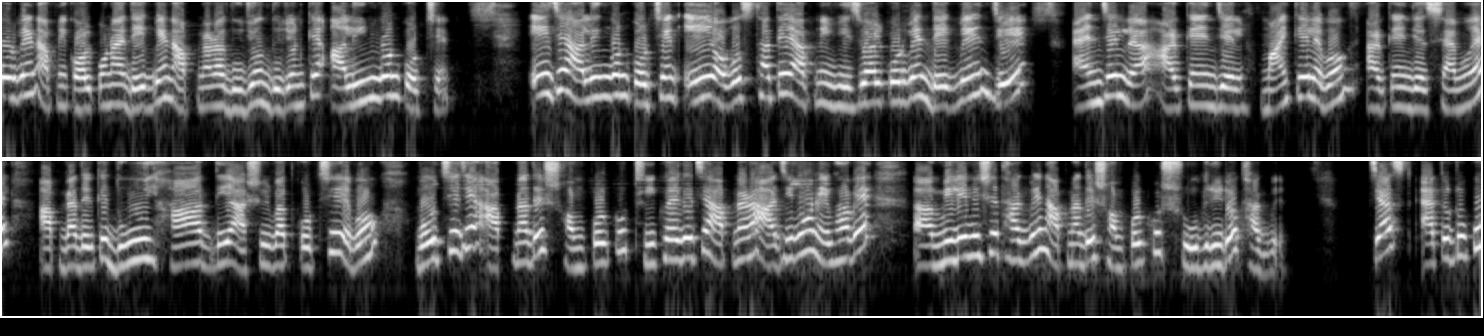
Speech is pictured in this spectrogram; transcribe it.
করবেন, আপনি কল্পনায় দেখবেন আপনারা দুজন দুজনকে আলিঙ্গন করছেন। এই যে আলিঙ্গন করছেন, এই অবস্থাতে আপনি ভিজুয়াল করবেন, দেখবেন যে অ্যাঞ্জেলরা, আর্কেঞ্জেল মাইকেল এবং আর্কেঞ্জেল স্যামুয়েল আপনাদেরকে দুই হাত দিয়ে আশীর্বাদ করছে এবং বলছে যে আপনাদের সম্পর্ক ঠিক হয়ে গেছে। আপনারা আজীবন এভাবে মিলেমিশে থাকবেন, আপনাদের সম্পর্ক সুদৃঢ় থাকবে। জাস্ট এতটুকু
